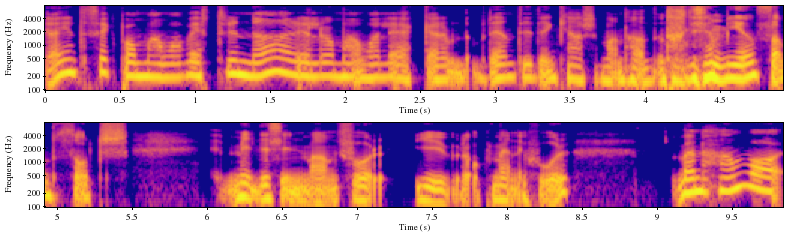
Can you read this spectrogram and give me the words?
jag är inte säker på om han var veterinär eller om han var läkare. På den tiden kanske man hade någon gemensam sorts medicinman för djur och människor. Men han var,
